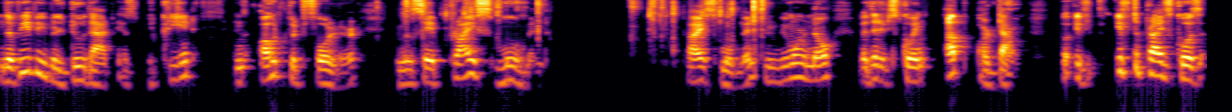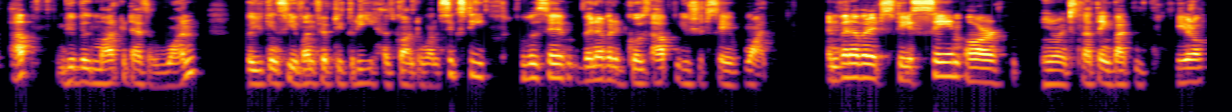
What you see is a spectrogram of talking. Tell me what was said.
And the way we will do that is we'll create an output folder. We'll say price movement, price movement, and we want to know whether it's going up or down. So if, if the price goes up, we will mark it as a 1. So you can see 153 has gone to 160. So we'll say whenever it goes up, you should say 1. And whenever it stays same or, you know, it's nothing but 0.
